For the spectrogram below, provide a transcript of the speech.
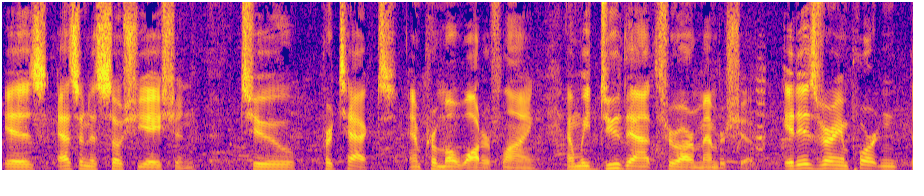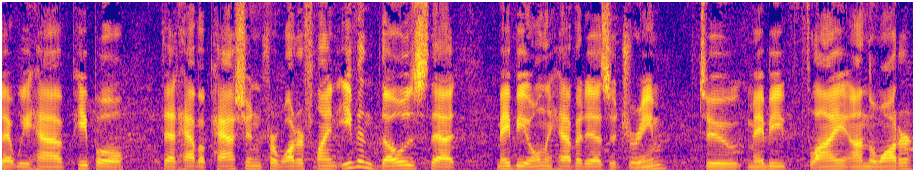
is as an association to protect and promote water flying. And we do that through our membership. It is very important that we have people that have a passion for water flying, even those that maybe only have it as a dream to maybe fly on the water.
